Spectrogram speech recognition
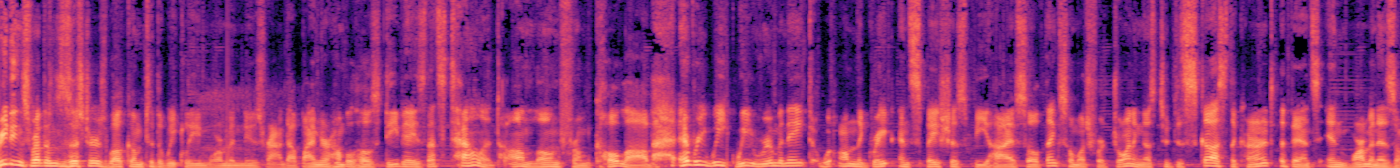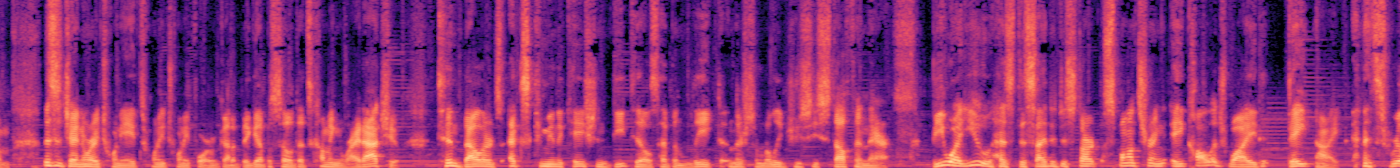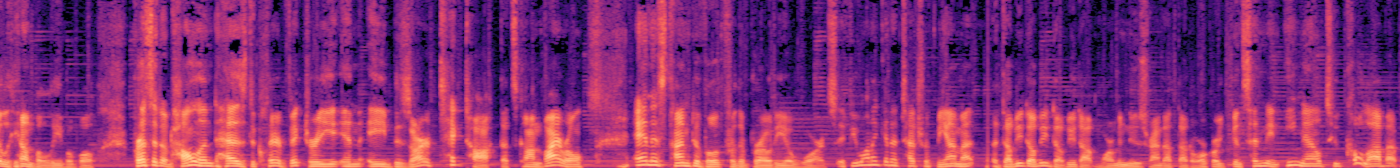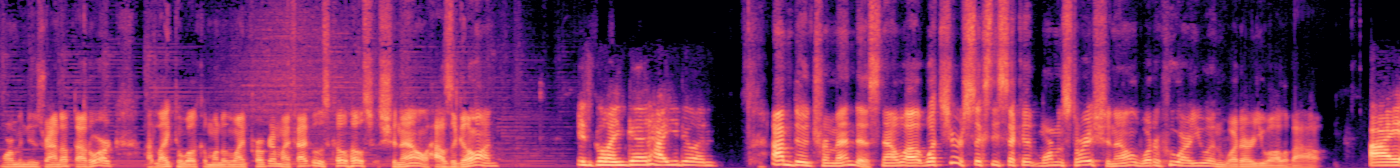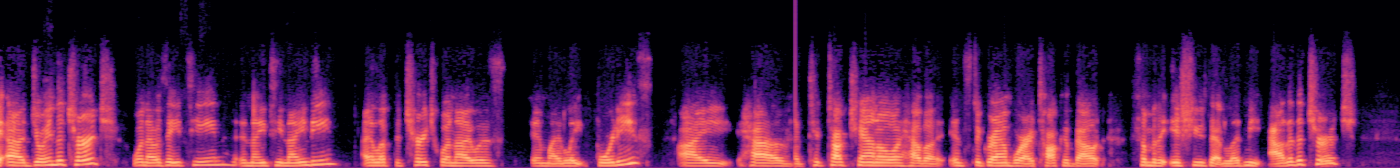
Greetings, brothers and sisters. Welcome to the weekly Mormon News Roundup. I'm your humble host, Dives. That's talent on loan from Kolob. Every week, we ruminate on the great and spacious beehive. So, thanks so much for joining us to discuss the current events in Mormonism. This is January 28th, 2024. We've got a big episode that's coming right at you. Tim Ballard's excommunication details have been leaked, and there's some really juicy stuff in there. BYU has decided to start sponsoring a college wide date night, and it's really unbelievable. President Holland has declared victory in a bizarre TikTok that's gone viral, and it's time to vote for the Brodie Awards. If you want to get in touch with me, I'm at www.mormonnewsroundup.org, or you can send me an email to kolob at mormonnewsroundup.org. I'd like to welcome onto my program my fabulous co host, Channel. How's it going? It's going good. How you doing? I'm doing tremendous. Now, uh, what's your 60 second Mormon story, Channel? What are, who are you and what are you all about? I uh, joined the church when I was 18 in 1990. I left the church when I was in my late 40s. I have a TikTok channel, I have an Instagram where I talk about some of the issues that led me out of the church.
